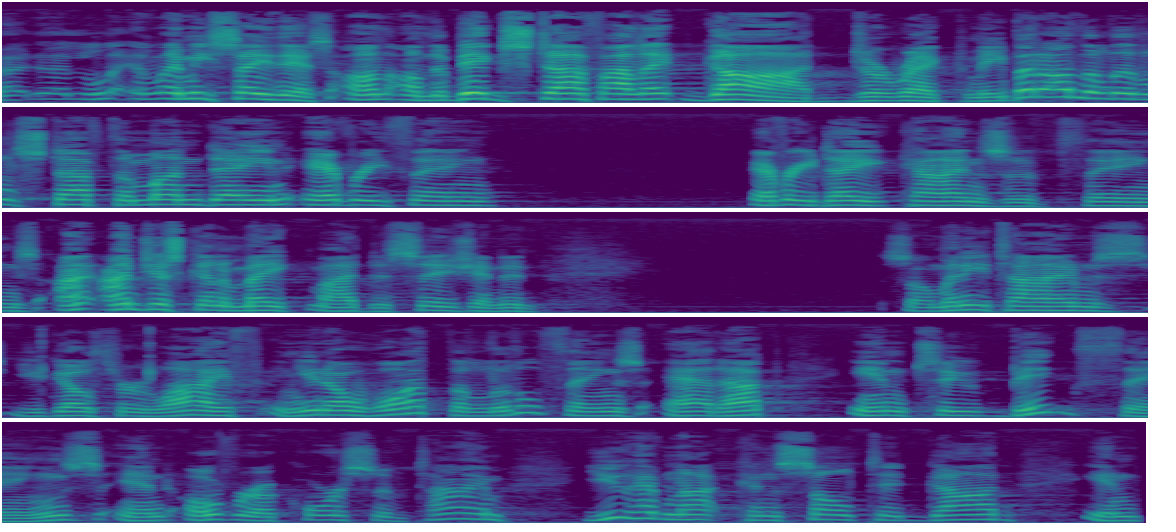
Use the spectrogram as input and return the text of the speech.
But uh, let me say this on, on the big stuff, I let God direct me. But on the little stuff, the mundane, everything, everyday kinds of things, I, I'm just going to make my decision. And so many times you go through life, and you know what? The little things add up into big things, and over a course of time, you have not consulted God in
